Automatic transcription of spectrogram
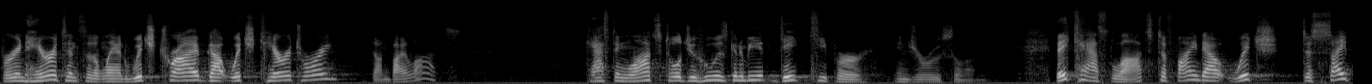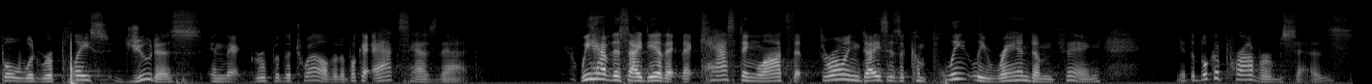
for inheritance of the land. Which tribe got which territory? Done by lots. Casting lots told you who was going to be a gatekeeper in Jerusalem. They cast lots to find out which disciple would replace Judas in that group of the 12. The book of Acts has that. We have this idea that, that casting lots, that throwing dice is a completely random thing. Yet the book of Proverbs says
